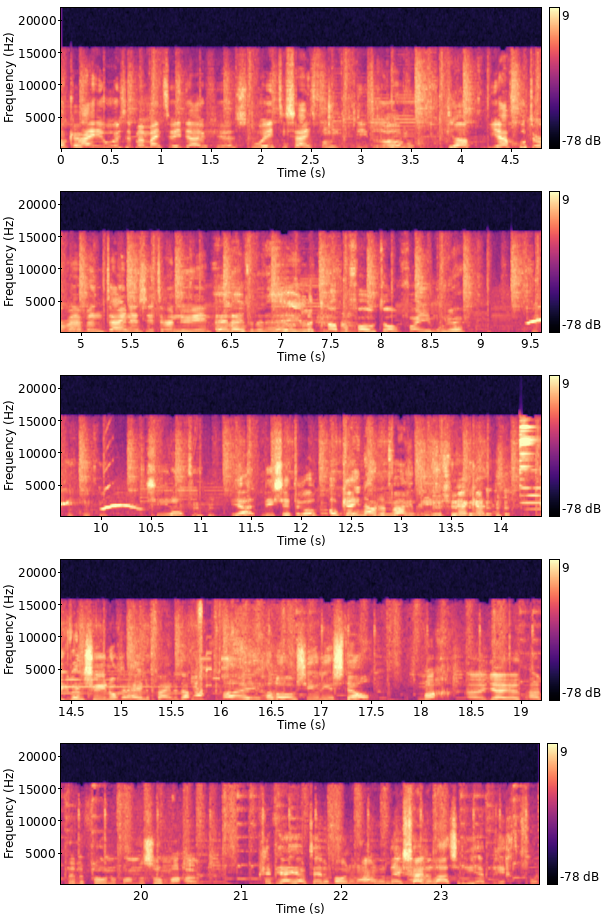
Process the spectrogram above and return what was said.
Oké. Hi, hoe is het met mijn twee duifjes? Hoe heet die site van die droom? Ja? Ja, goed hoor, we hebben een tuin en zit er nu in. Heel even een hele knappe foto van je moeder. Zie je dat? Ja, die zit er ook. Oké, nou dat waren drie gesprekken. Ik wens jullie nog een hele fijne dag. Hi, hallo. Zien jullie een stel? Mag eh, jij uit haar telefoon of andersom mag ook. Geef jij jouw telefoon aan haar en dan leest zij de laatste drie appberichten voor.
